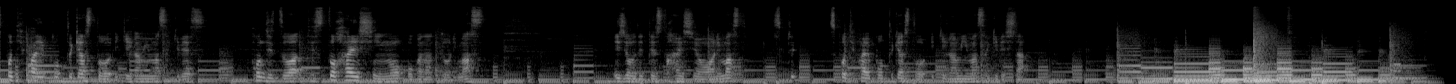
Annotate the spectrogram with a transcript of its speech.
Spotify ポッドキャスト池上正樹です。本日はテスト配信を行っております。以上でテスト配信を終わります。Spotify ポッドキャスト池上正樹でした。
